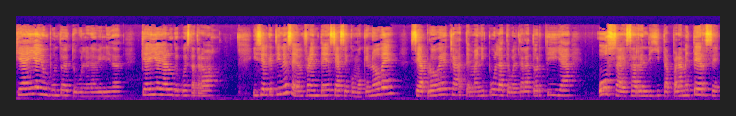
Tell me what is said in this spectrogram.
que ahí hay un punto de tu vulnerabilidad, que ahí hay algo que cuesta trabajo. Y si el que tienes enfrente se hace como que no ve, se aprovecha, te manipula, te vuelta la tortilla, usa esa rendijita para meterse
